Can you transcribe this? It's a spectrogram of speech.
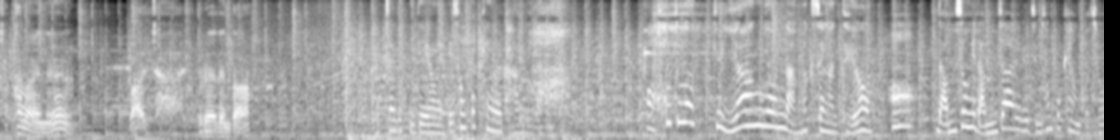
착한 아이는 말 잘 들어야 된다. 갑자기 이대영에게 성폭행을 가합니다. 초등학교 2학년 남학생한테요? 남성이 남자아이를 지금 성폭행한 거죠.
